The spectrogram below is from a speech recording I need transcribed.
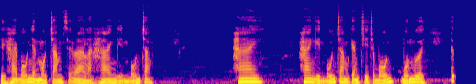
Thì 24 nhân 100 sẽ ra là 2400. 2 2400 các em chia cho 4 40 tức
